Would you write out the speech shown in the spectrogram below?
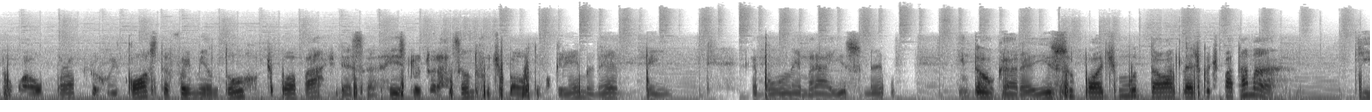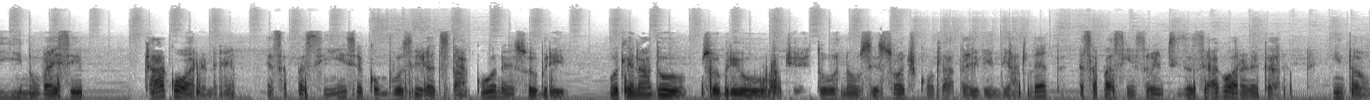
no qual o próprio Rui Costa foi mentor de boa parte dessa reestruturação do futebol do Grêmio, né? Tem, é bom lembrar isso, né? Então, cara, isso pode mudar o Atlético de patamar, que não vai ser agora, né? Essa paciência, como você já destacou, né, sobre o treinador, sobre o diretor não ser só de contratar e vender atleta, essa paciência também precisa ser agora, né, cara? Então,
